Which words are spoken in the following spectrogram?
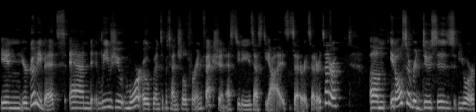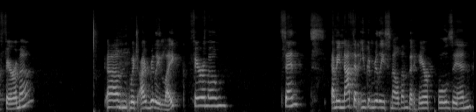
in your goody bits and it leaves you more open to potential for infection, STDs, STIs, et cetera, et cetera, et cetera. Um, it also reduces your pheromone, um, Hmm. which I really like pheromone scents. I mean, not that you can really smell them, but hair pulls in,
